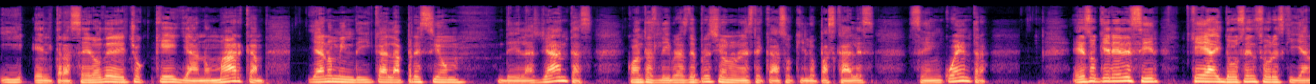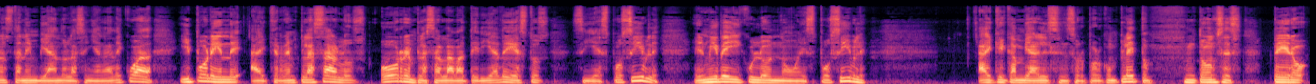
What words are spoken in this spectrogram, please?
y el trasero derecho, que ya no marcan. Ya no me indica la presión de las llantas, cuántas libras de presión, en este caso kilopascales, se encuentra. Eso quiere decir que hay dos sensores que ya no están enviando la señal adecuada y por ende hay que reemplazarlos o reemplazar la batería de estos si es posible. En mi vehículo no es posible. Hay que cambiar el sensor por completo. Entonces, pero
